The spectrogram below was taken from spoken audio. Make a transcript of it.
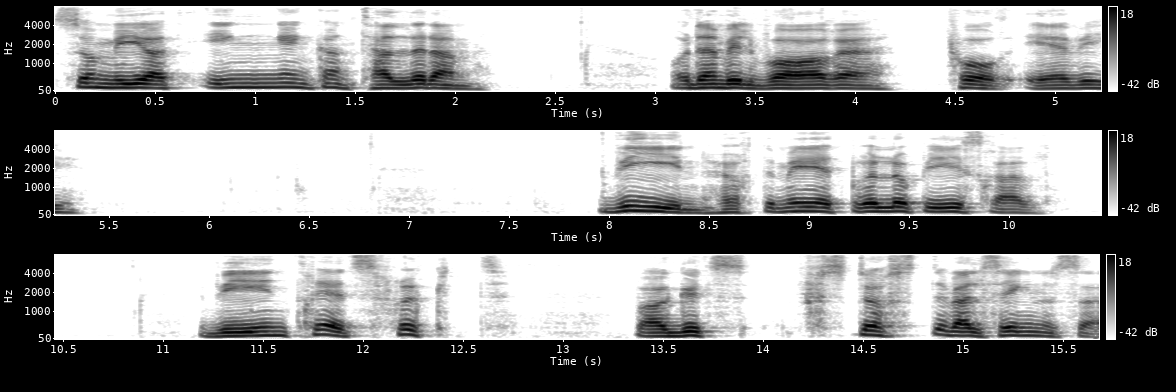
så mye at ingen kan telle dem, og den vil vare for evig. Vin hørte med i et bryllup i Israel. Vintreets frukt var Guds største velsignelse.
